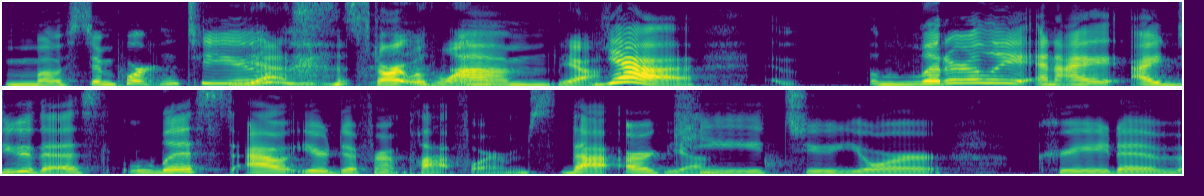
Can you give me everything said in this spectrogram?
most important to you. Yes. Start with one. Um, yeah. Yeah. Literally, and I I do this. List out your different platforms that are Yeah. key to your creative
